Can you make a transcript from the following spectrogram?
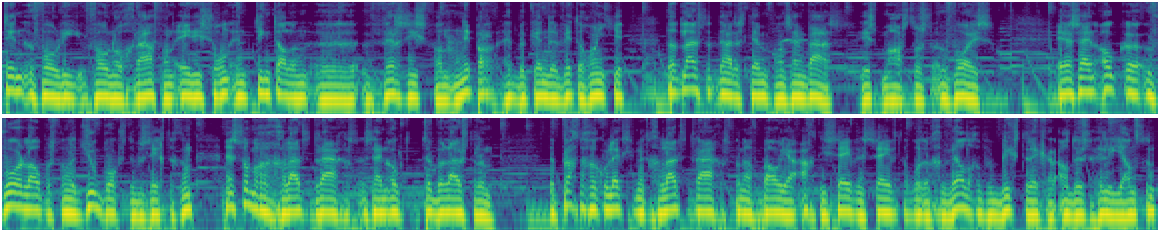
tinfolie-fonograaf van Edison... en tientallen eh, versies van Nipper, het bekende witte hondje... dat luistert naar de stem van zijn baas, his master's voice. Er zijn ook eh, voorlopers van de jukebox te bezichtigen... en sommige geluidsdragers zijn ook te beluisteren. De prachtige collectie met geluidsdragers vanaf bouwjaar 1877... wordt een geweldige publiekstrekker, al dus Hilly Jansen...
